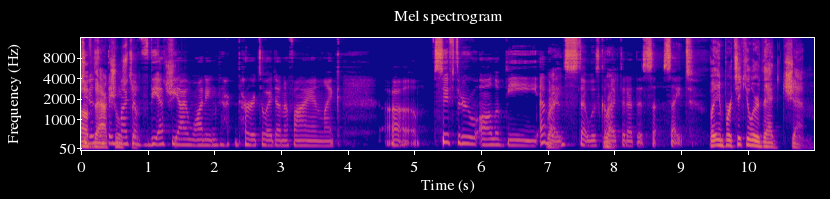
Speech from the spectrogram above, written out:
She of doesn't the think much stuff. of the FBI wanting her- to identify and like uh, sift through all of the evidence that was collected at this site. but in particular that gem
